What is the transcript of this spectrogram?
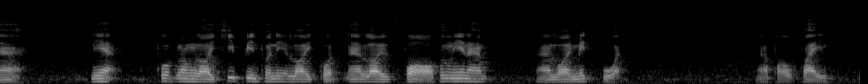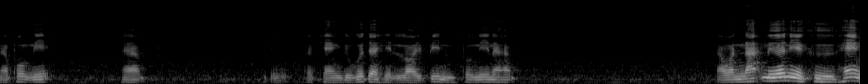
นะเนี่ยพวกร่องรอยคีบปิ้นพวกนี้รอยกดนะรอยฟอพวกนี้นะครับนะรอยเม็ดกวดนะเผาไฟ นะพวกนี้นะครับนี่ตะแคงดูก็จะเห็นรอยปิ้นพวกนี้นะครับนะวันณะเนื้อเนี่ยคือแห้ง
